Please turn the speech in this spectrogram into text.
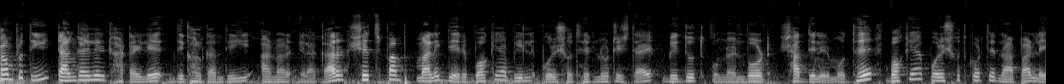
সম্প্রতি টাঙ্গাইলের ঘাটাইলে দীঘলকান্দি আনার এলাকার সেচ পাম্প মালিকদের বকেয়া বিল পরিশোধের নোটিশ দেয় বিদ্যুৎ উন্নয়ন বোর্ড। সাত দিনের মধ্যে বকেয়া পরিশোধ করতে না পারলে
